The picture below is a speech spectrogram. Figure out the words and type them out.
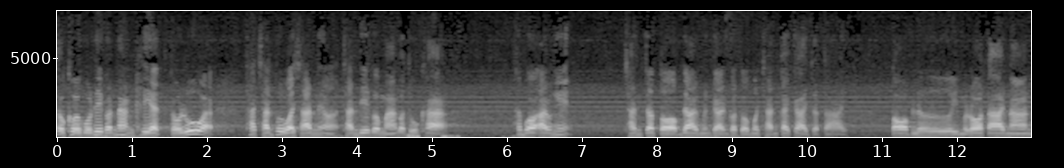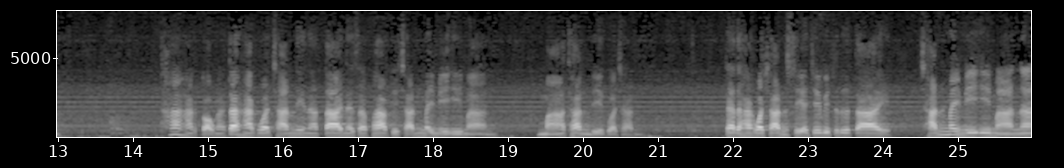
ตัวคนคนที่ก็นั่งเครียดเขารู้ว่า ถ้าฉันพูดว่าฉันเนี่ย ฉันดีกว่าหมาก็ถูกฆ่า ถ้าบอกเอาอย่างนี้ ฉันจะตอบได้เหมือนกันก็ตอบเมื่อฉันใกล้ๆจะตาย ตอบเลยมารอตายนาน ถ้าหากตอบไงถ้าหากว่าฉันนี่นะตายในสภาพที่ฉันไม่มีอีมาน หมาท่านดีกว่าฉัน แต่ถ้าหากว่าฉันเสียชีวิตหรือตาย ฉันไม่มีอีมานนะ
